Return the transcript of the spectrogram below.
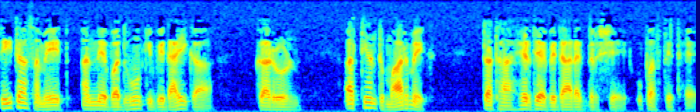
सीता समेत अन्य वधुओं की विदाई का करुण अत्यंत मार्मिक तथा हृदय विदारक दृश्य उपस्थित है।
